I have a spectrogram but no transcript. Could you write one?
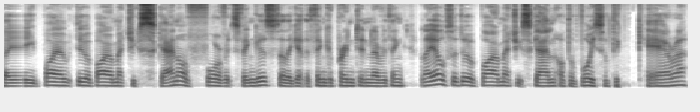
they bio do a biometric scan of four of its fingers, so they get the fingerprint and everything. And they also do a biometric scan of the voice of the carer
